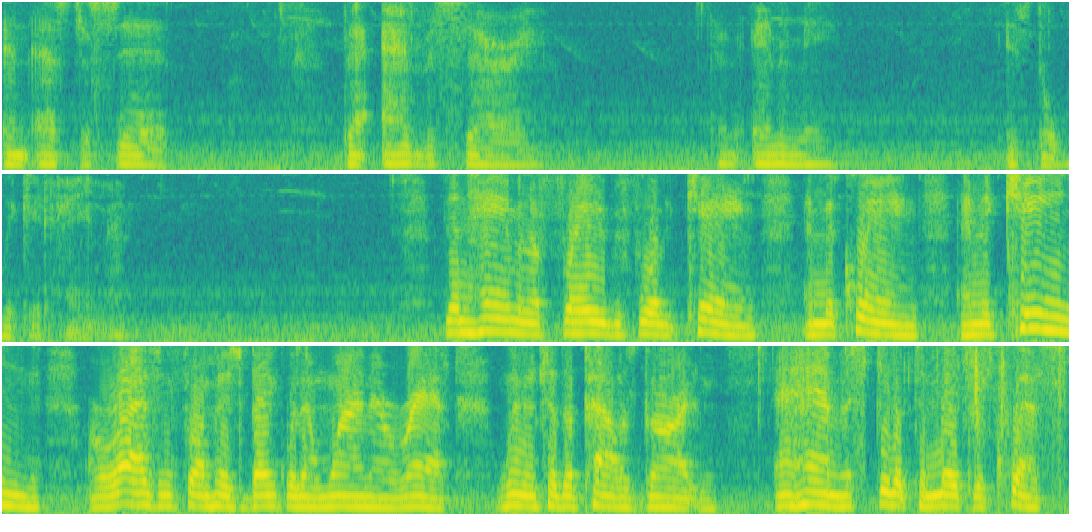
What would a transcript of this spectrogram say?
And Esther said, The adversary An enemy is the wicked Haman. Then Haman, afraid before the king and the queen, and the king, arising from his banquet and wine and wrath, went into the palace garden. And Haman stood up to make request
